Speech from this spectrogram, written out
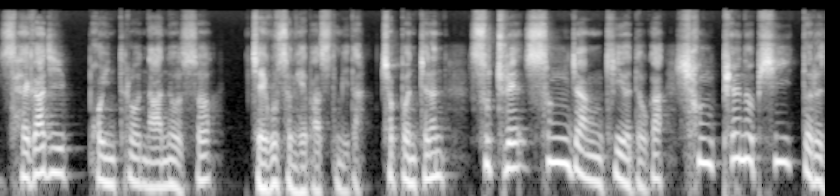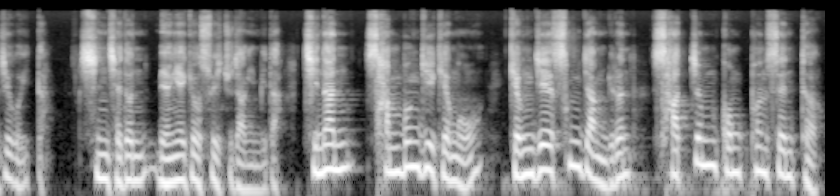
세 가지 포인트로 나누어서 재구성해 봤습니다. 첫 번째는 수출의 성장 기여도가 형편없이 떨어지고 있다. 신세돈 명예교수의 주장입니다. 지난 3분기 경우 경제 성장률은 4.0%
